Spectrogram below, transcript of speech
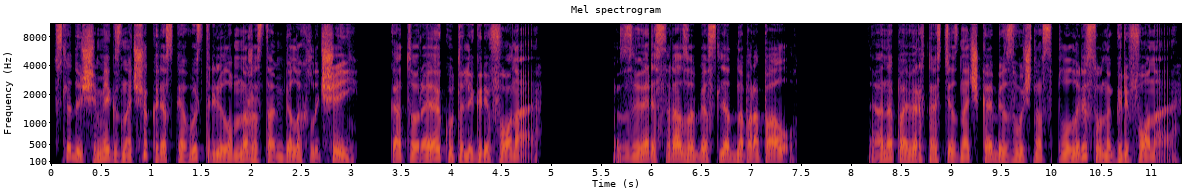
В следующий миг значок резко выстрелил множеством белых лучей, которые окутали Грифона. Зверь сразу бесследно пропал. А на поверхности значка беззвучно всплыл рисунок Грифона.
